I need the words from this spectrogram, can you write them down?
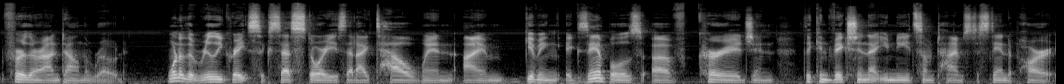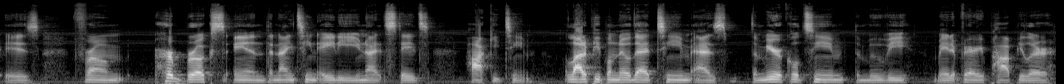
further on down the road one of the really great success stories that I tell when I'm giving examples of courage and the conviction that you need sometimes to stand apart is from Herb Brooks and the 1980 United States hockey team. A lot of people know that team as the Miracle Team. The movie made it very popular,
